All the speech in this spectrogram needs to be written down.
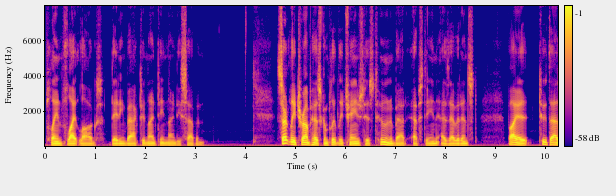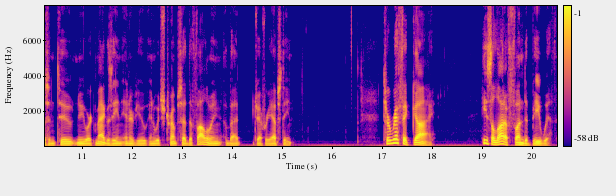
plane flight logs dating back to 1997. Certainly, Trump has completely changed his tune about Epstein, as evidenced by a 2002 New York Magazine interview in which Trump said the following about Jeffrey Epstein Terrific guy. He's a lot of fun to be with.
